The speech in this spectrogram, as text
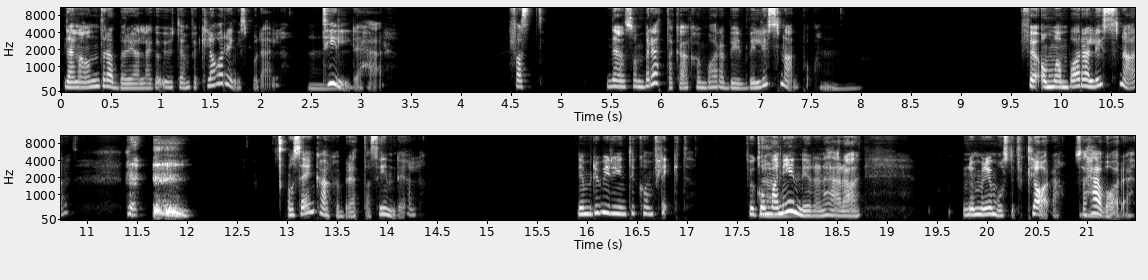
den andra börjar lägga ut en förklaringsmodell Mm. till det här. Fast den som berättar kanske bara vill bli lyssnad på. Mm. För om man bara lyssnar och sen kanske berättar sin del. Nej men då blir det inte konflikt. För går man Nej. in i den här, nej men jag måste förklara, så här Mm. var det.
